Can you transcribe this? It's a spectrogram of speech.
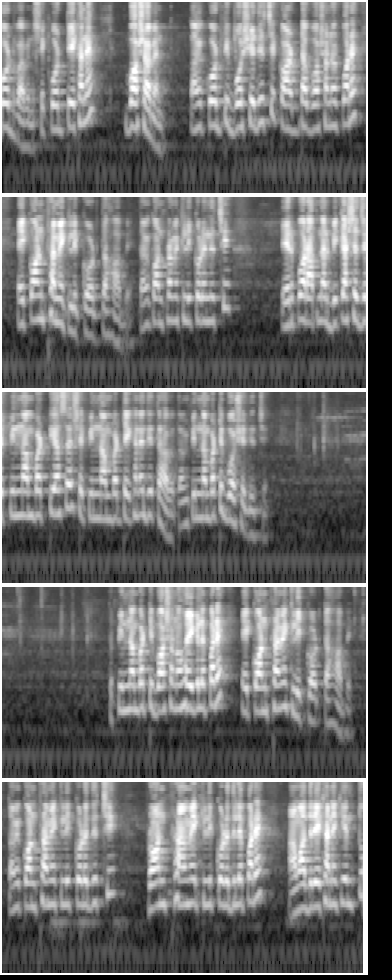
কোড পাবেন। সেই কোডটি এখানে বসাবেন। তো আমি কোডটি বসিয়ে দিচ্ছি কোডটা বসানোর পরে এই কনফার্মে ক্লিক করতে হবে। তো আমি কনফার্মে ক্লিক করে নিচ্ছি, এরপর আপনার বিকাশের যে পিন নাম্বারটি আছে, সেই পিন নাম্বারটি এখানে দিতে হবে। তো আমি পিন নাম্বারটি বসিয়ে দিচ্ছি। তো পিন নাম্বারটি বসানো হয়ে গেলে পরে এই কনফার্মে ক্লিক করতে হবে। তো আমি কনফার্মে ক্লিক করে দিচ্ছি। কনফার্মে ক্লিক করে দিলে পরে আমাদের এখানে কিন্তু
